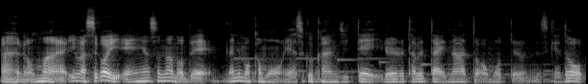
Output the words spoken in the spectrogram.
あの、まあ、今すごい円安なので、何もかも安く感じて、いろいろ食べたいなとは思ってるんですけど、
